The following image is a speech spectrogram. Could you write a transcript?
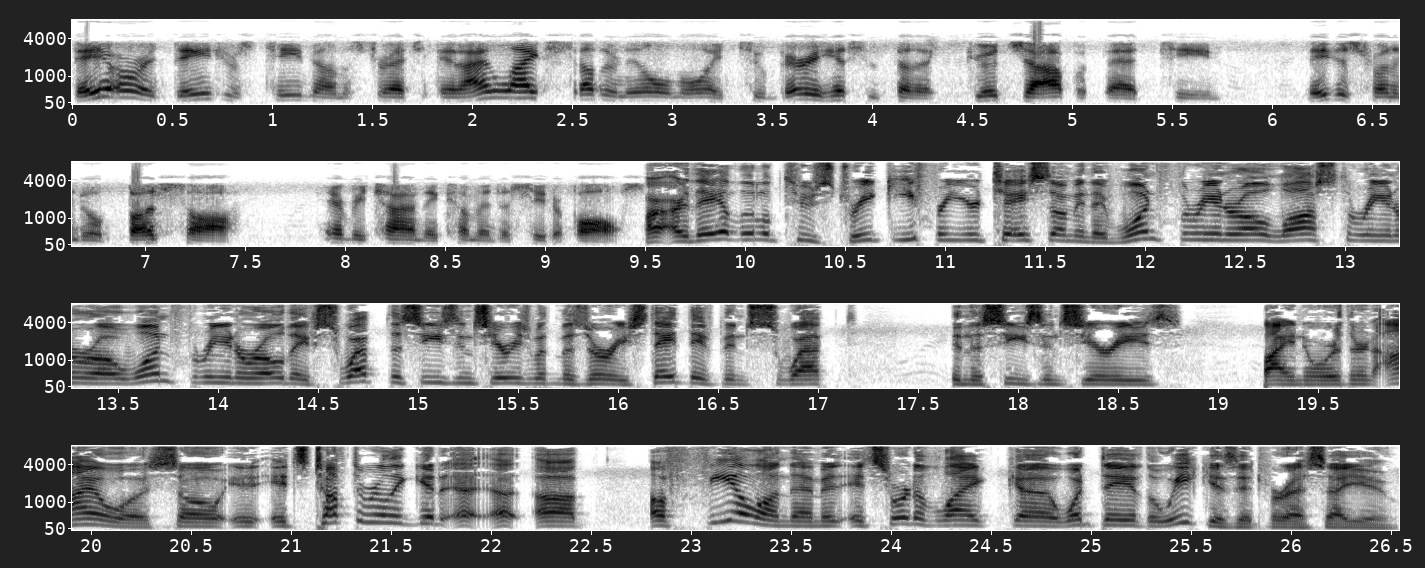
they are a dangerous team down the stretch, and I like Southern Illinois too. Barry Hinson's done a good job with that team. They just run into a buzzsaw every time they come into Cedar Falls. Are, are, they a little too streaky for your taste? I mean, they've won three in a row, lost three in a row, won three in a row. They've swept the season series with Missouri State. They've been swept in the season series by Northern Iowa. So it, it's tough to really get a, a, a feel on them. It, it's sort of like uh, what day of the week is it for SIU?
